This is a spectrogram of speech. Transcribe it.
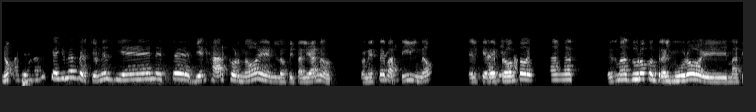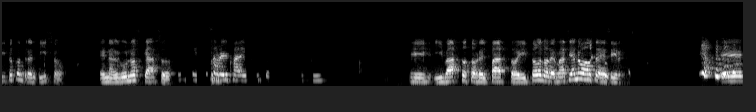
No, además de que hay unas versiones bien, este, bien hardcore, ¿no? En los italianos, con este. Basil, ¿no? El que de pronto es más, es más duro contra el muro y macizo contra el piso, en algunos casos. Sobre el pavimento. Sí. sí. y basto sobre el pasto y todo lo demás, ya no vamos a decir. eh,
